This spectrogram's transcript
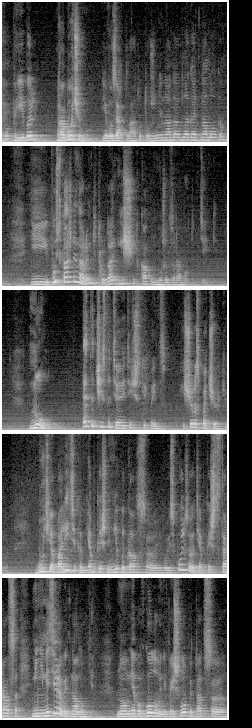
его прибыль, рабочему его зарплату тоже не надо облагать налогом. И пусть каждый на рынке труда ищет, как он может заработать деньги. Но это чисто теоретический принцип. Еще раз подчеркиваю. Будь я политиком, я бы, конечно, не пытался его использовать, я бы, конечно, старался минимизировать налоги, но мне бы в голову не пришло пытаться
